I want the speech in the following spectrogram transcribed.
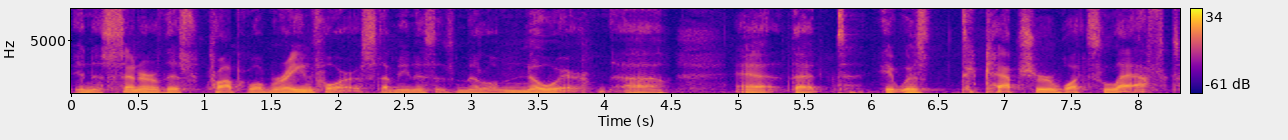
in the center of this tropical rainforest, I mean, this is middle of nowhere, uh, uh, that it was to capture what's left.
